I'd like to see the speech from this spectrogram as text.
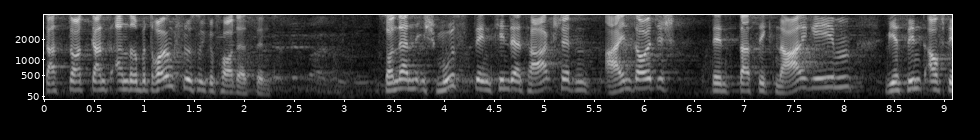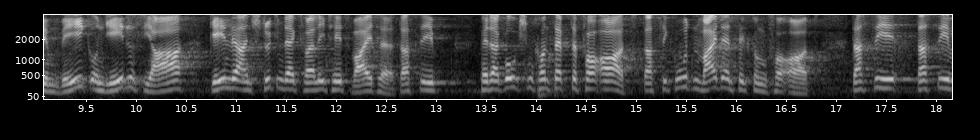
dass dort ganz andere Betreuungsschlüssel gefordert sind, sondern ich muss den Kindertagesstätten eindeutig das Signal geben, wir sind auf dem Weg, und jedes Jahr gehen wir ein Stück in der Qualität weiter, dass die pädagogischen Konzepte vor Ort, dass die guten Weiterentwicklungen vor Ort, dass die, dass die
